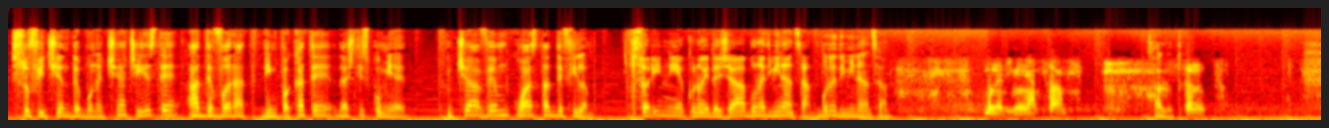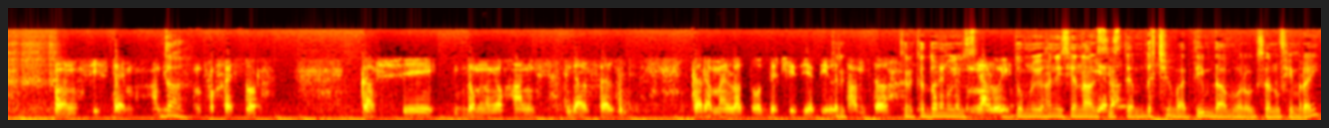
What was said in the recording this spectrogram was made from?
suficient de bună, ceea ce este adevărat. Din păcate, dar știți cum e, cu ce avem, cu asta defilăm. Sorin e cu noi deja. Bună dimineața! Bună dimineața! Bună dimineața, Salut! sunt în sistem, adică Da. sunt profesor, ca și domnul Iohannis, de altfel, care a mai luat o decizie diletantă. Cred că care domnul, pe dumnealui domnul Iohannis e în alt era- sistem de ceva timp, dar mă rog să nu fim răi.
